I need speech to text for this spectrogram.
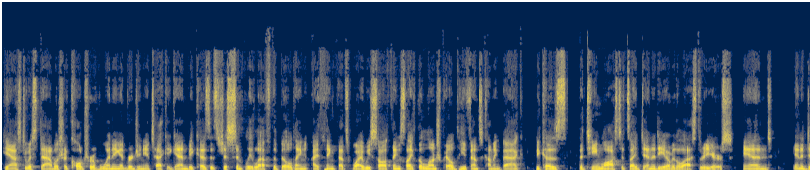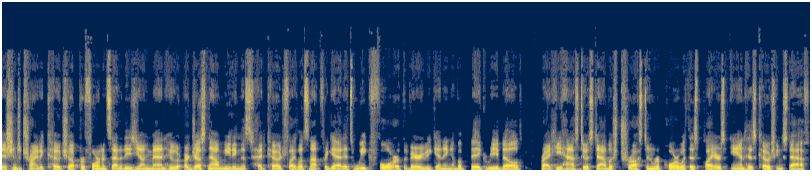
he has to establish a culture of winning at Virginia Tech again because it's just simply left the building. I think that's why we saw things like the lunch pail defense coming back because the team lost its identity over the last three years. And in addition to trying to coach up performance out of these young men who are just now meeting this head coach, like let's not forget, it's week four at the very beginning of a big rebuild, right? He has to establish trust and rapport with his players and his coaching staff.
